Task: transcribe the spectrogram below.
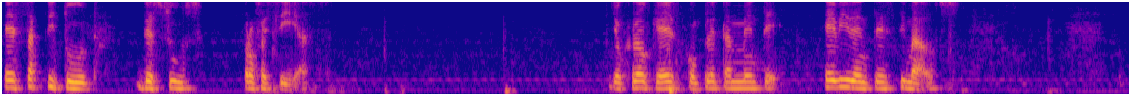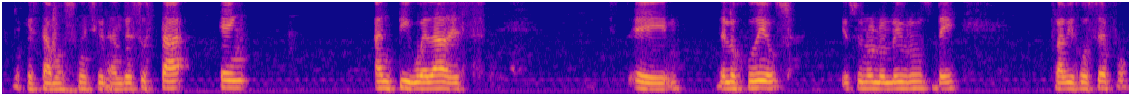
exactitud de sus profecías. Yo creo que es completamente evidente, estimados, lo que estamos mencionando. Eso está en antigüedades eh, de los judíos. Es uno de los libros de Flavio Josefo,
